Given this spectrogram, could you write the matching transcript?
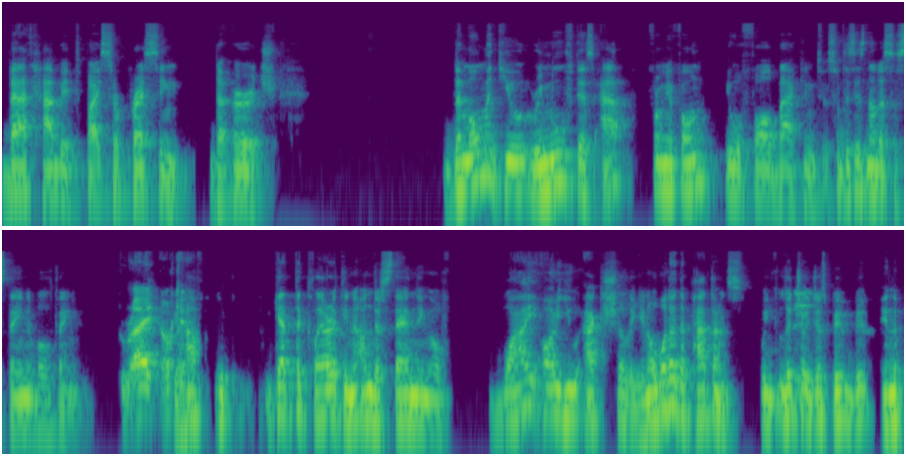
bad habit by suppressing the urge. The moment you remove this app from your phone, you will fall back into. So this is not a sustainable thing. Right. Okay. You have to get the clarity and understanding of why are you actually you know what are the patterns we literally mm. just be, be, in the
